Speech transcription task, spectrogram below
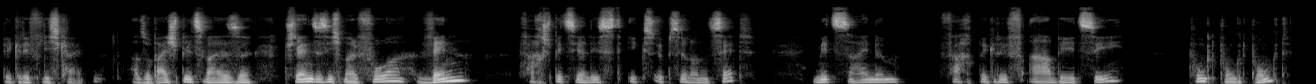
Begrifflichkeiten. Also beispielsweise stellen Sie sich mal vor, wenn Fachspezialist XYZ mit seinem Fachbegriff ABC Punkt, Punkt, Punkt.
